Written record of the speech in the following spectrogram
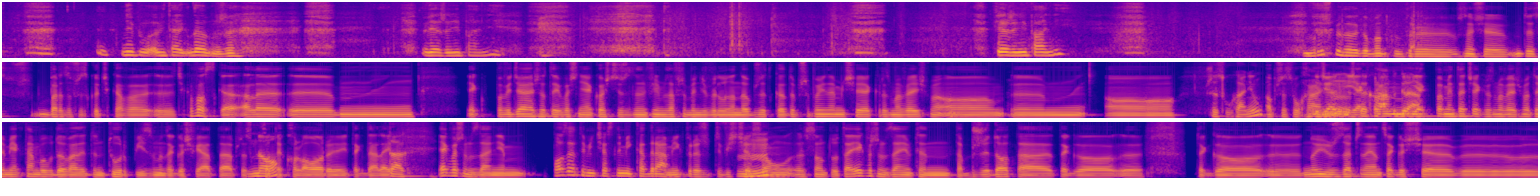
nie było mi tak dobrze. Wierzy mi pani? Wierzy mi pani? Wróćmy do tego wątku, który w sensie to jest bardzo wszystko ciekawa, y, ciekawostka, ale ym, jak powiedziałeś o tej właśnie jakości, że ten film zawsze będzie wyglądał brzydko, to przypomina mi się, jak rozmawialiśmy o, ym, o, Przesłuchaniu? o przesłuchaniu. Jak, tam, jak pamiętacie, jak rozmawialiśmy o tym, jak tam był budowany ten turpizm tego świata, przez No. te kolory i tak dalej. Tak. Jak waszym zdaniem, poza tymi ciasnymi kadrami, które rzeczywiście Mhm. są, są tutaj, jak waszym zdaniem ten, ta brzydota tego, y, tego y, no już zaczynającego się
